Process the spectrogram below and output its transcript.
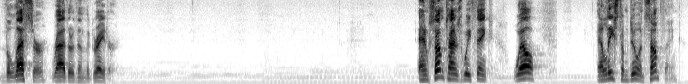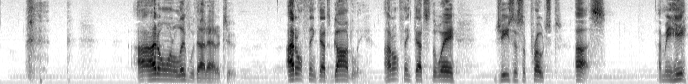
the lesser rather than the greater. And sometimes we think, well, at least I'm doing something. I don't want to live with that attitude. I don't think that's godly. I don't think that's the way Jesus approached us. I mean, he,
